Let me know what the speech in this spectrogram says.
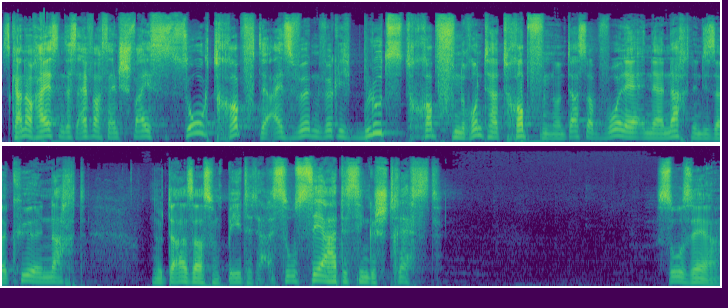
es kann auch heißen, dass einfach sein Schweiß so tropfte, als würden wirklich Blutstropfen runtertropfen. Und das, obwohl er in der Nacht, in dieser kühlen Nacht, nur da saß und betete. Aber so sehr hat es ihn gestresst. So sehr.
